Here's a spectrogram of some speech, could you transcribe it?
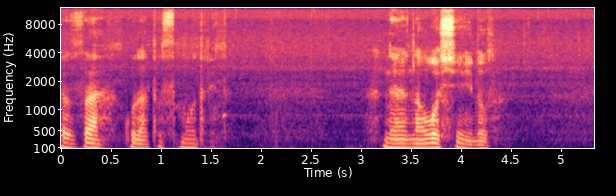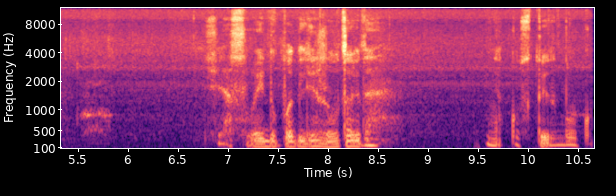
Коза куда-то смотрит. Наверное, лоси идут. Сейчас выйду, погляжу тогда. У меня кусты сбоку.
